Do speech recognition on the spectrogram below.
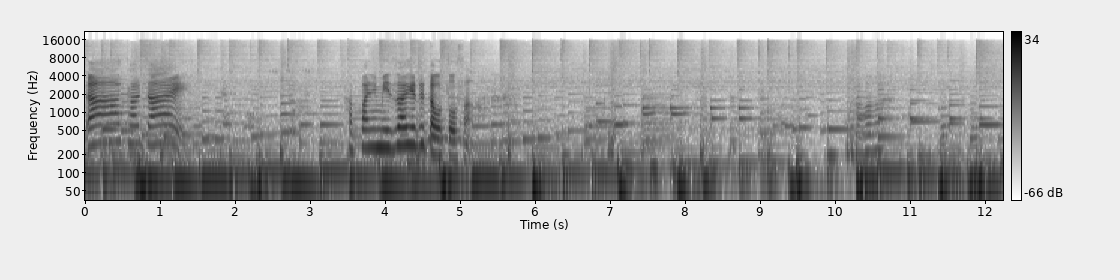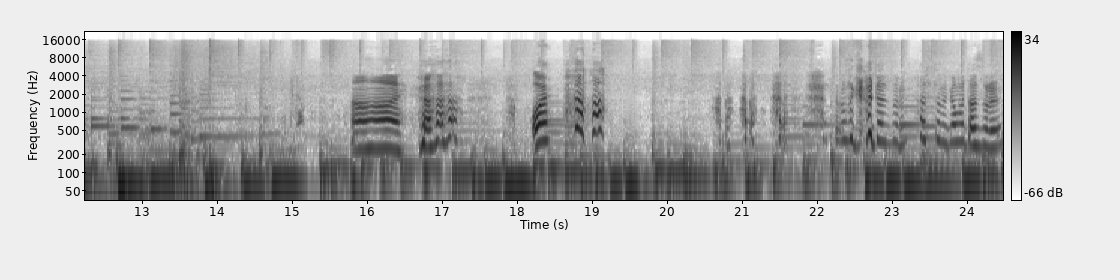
ー。あー買いたい。葉っぱに水あげてたお父さん。はーい。おい。ガマタンする。走っとるガマタンする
